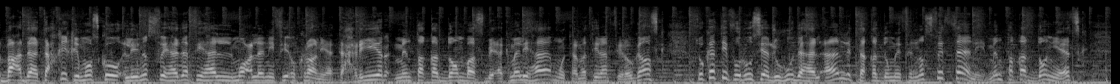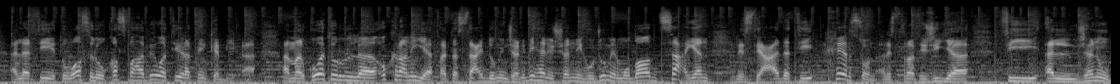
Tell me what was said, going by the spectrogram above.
بعد تحقيق موسكو لنصف هدفها المعلن في أوكرانيا. تحرير منطقة دونباس بأكملها متمثلا في لوغانسك. تكثف روسيا جهودها الآن للتقدم في النصف الثاني. منطقة دونيتسك التي تواصل قصفها بوتيرة كبيرة. أما القوات الأوكرانية فتستعد من جانبها لشن هجوم مضاد سعيا لاستعادة خيرسون الاستراتيجية في الجنوب.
